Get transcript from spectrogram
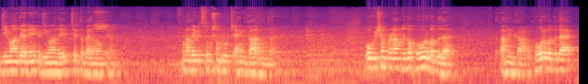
ਜੀਵਾਂ ਦੇ, ਅਨੇਕ ਜੀਵਾਂ ਦੇ ਚਿੱਤ ਪੈਦਾ ਹੁੰਦੇ ਹਨ। ਉਹਨਾਂ ਦੇ ਵਿੱਚ ਸੂਖਸ਼ਮ ਰੂਪ ਚ ਅਹੰਕਾਰ ਹੁੰਦਾ ਹੈ। ਉਹ ਵਿਸ਼ਮ ਪ੍ਰਣਾਮ ਜਦੋਂ ਹੋਰ ਵੱਧਦਾ ਹੈ ਅਹੰਕਾਰ ਹੋਰ ਵੱਧਦਾ ਹੈ।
